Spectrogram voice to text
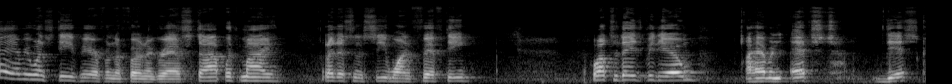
Hey everyone, Steve here from the Phonograph Stop with my Edison C150. Well, today's video, I have an etched disc,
